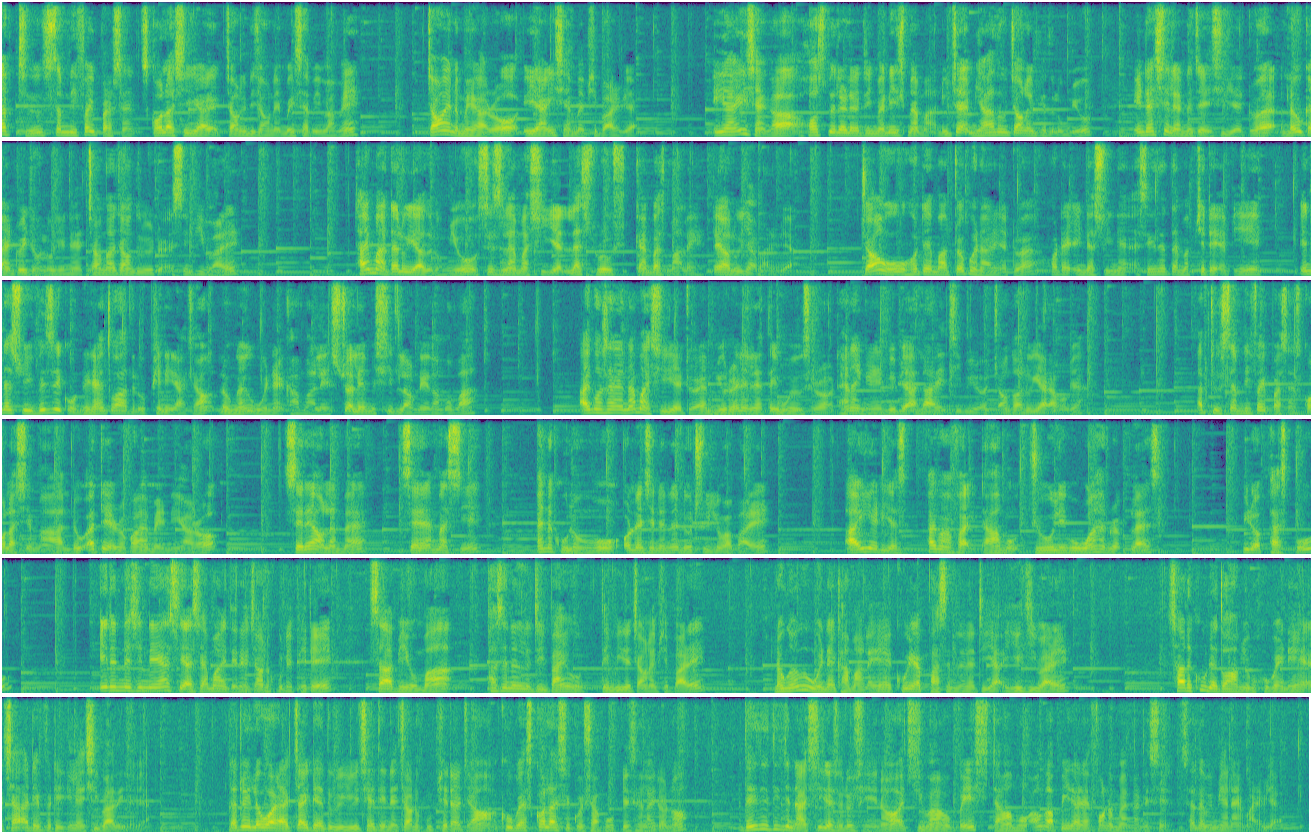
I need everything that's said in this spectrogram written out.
up to 75% scholarship ရတဲ့ကျောင်းလေးတစ်ကျောင်းနဲ့မိတ်ဆက်ပေးပါမယ်။ကျောင်းရဲ့နာမည်ကတော့ AI ရှန်ပဲဖြစ်ပါတယ်ဗျ။ AI ရှန်က hospitality management မှာလူကြိုက်အများဆုံးကျောင်းလေးဖြစ်တယ်လို့မျိုး internship လည်းနှစ်ကြိမ်ရှိတဲ့အတွက်အလောက်ကန်တွေ့ကြုံလိုချင်တဲ့ကျောင်းသားကျောင်းသူတွေအတွက်အဆင်ပြေပါတယ်။ထိုင်းမှာတက်လို့ရတယ်လို့မျိုးဆွစ်ဇာလန်မှာရှိတဲ့ Les Roche campus မှာလည်းတက်ရောက်လို့ရပါတယ်ဗျ။ ကျောင်းကိုဟိုတယ်မှာတွဲဖွင့်ထားတဲ့အတွက် hotel industry နဲ့အစင်းစက်သက်မှာဖြစ်တဲ့အပြင် industry visit ကိုနေတိုင်းသွားရတယ်လို့ဖြစ်နေတာကြောင့်လုပ်ငန်းဝင်တဲ့အခါမှာလည်း stress လည်းမရှိသလောက်နေတော့မှာပါ။ icon ဆိုင်အနားမှာရှိတဲ့အတွက်မြို့ရဲနဲ့လည်းတိတ်မွေးဘူးဆိုတော့ထိုင်းနိုင်ငံရဲ့မြို့ပြအလှတွေကြည့်ပြီးတော့ကျောင်းသွားလို့ရတာပေါ့ဗျာ။ up to 75% scholarship မှာလိုအပ်တဲ့ requirement တွေကတော့10တန်းအောင်လက်မှတ်10တန်းအမှတ်စဉ်အဲ့နှစ်ခုလုံးကို original နဲ့ notary လိုအပ်ပါတယ်။ IELTS 5.5ဒါမှမဟုတ် Duolingo 100 plus ပြီးတော့ passport international ရဆရာဆရာမတွေတင်တဲ့အကြောင်းတစ်ခုလည်းဖြစ်တယ်။စာပြင်ကိုမှ personality ဘိုင်းကိုသင်ပြီးတဲ့အကြောင်းလည်းဖြစ်ပါတယ်။လုပ်ငန်းဝင်ဝင်တဲ့အခါမှာလည်းကိုယ့်ရဲ့ personality ကအရေးကြီးပါတယ်။စာတစ်ခုတည်းသွားမှာမျိုးမဟုတ်ဘဲနဲ့အခြား activity တွေလည်းရှိပါသေးတယ်ဗျ။လက်တွေ့လောက်ရတာကြိုက်တဲ့သူတွေရွေးချယ်တဲ့အကြောင်းတစ်ခုဖြစ်တာကြောင့်အခုပဲ scholarship ကိုရှာဖို့ပြင်ဆင်လိုက်တော့နော်။အသေးစိတ်သိချင်တာရှိတယ်ဆိုလို့ရှိရင်တော့ G1 page ဒါမှမဟုတ်အောက်ကပေးထားတဲ့ phone number ကနေဆက်သွယ်မြင်နိုင်ပါတယ်ဗျ။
